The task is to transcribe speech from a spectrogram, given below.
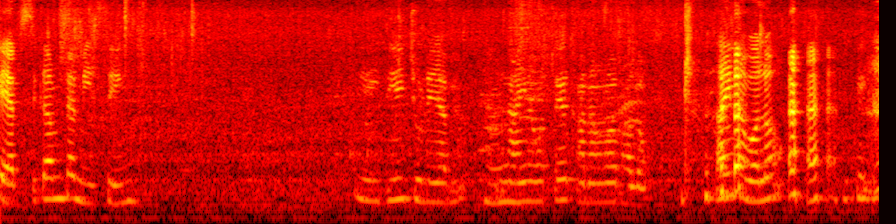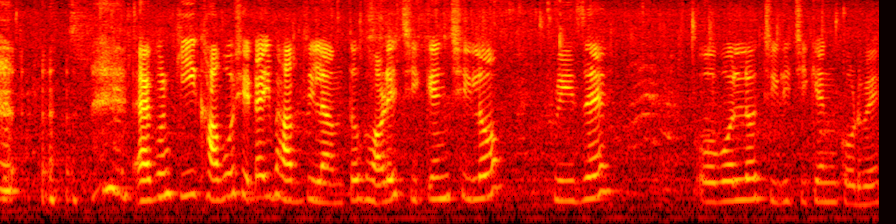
ক্যাপসিকামটা মিসিং। এই দিয়েই চলে যাবে। নাই আমার থেকে খানা ভালো। তাই না বলো? এখন কি খাব সেটাই ভাবছিলাম। তো ঘরে চিকেন ছিল ফ্রিজে ও বলল চিলি চিকেন করবে।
